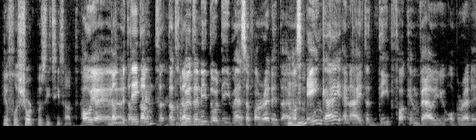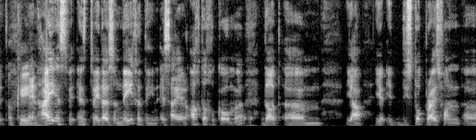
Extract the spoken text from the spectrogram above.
heel veel short posities had. Oh ja, ja, Dat betekent Dat, dat, dat dat- gebeurde niet door die mensen van Reddit. Er was één guy en hij heette Deep Fucking Value op Reddit. Oké. En hij is in 2019 is hij erachter gekomen dat ehm, ja, je, die stockprijs van uh,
